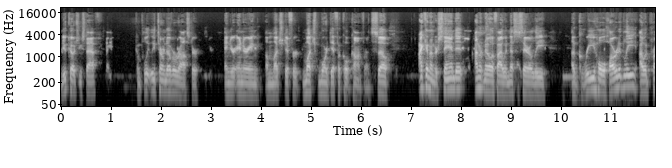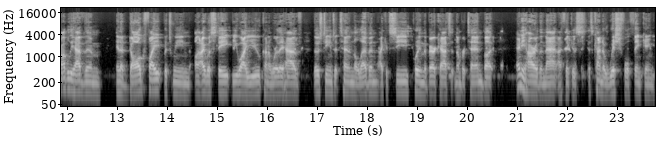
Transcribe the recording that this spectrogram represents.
new coaching staff, completely turned over roster, and you're entering a much different, much more difficult conference. So I can understand it. I don't know if I would necessarily agree wholeheartedly. I would probably have them in a dogfight between Iowa State, BYU, kind of where they have those teams at 10 and 11. I could see putting the Bearcats at number 10, but any higher than that, I think is is kind of wishful thinking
